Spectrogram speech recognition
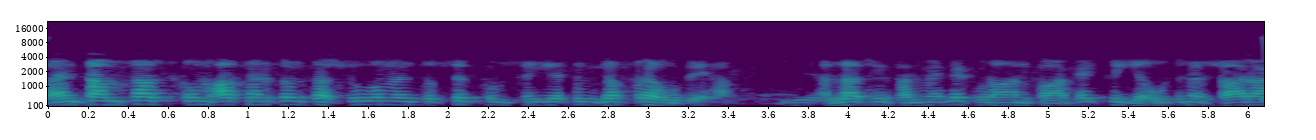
دے اللہ سے فرمے دے قرآن پاک ہے کہ یہود نے سارا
